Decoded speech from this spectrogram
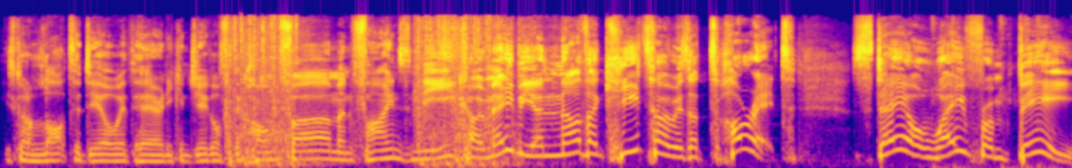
He's got a lot to deal with here, and he can jiggle for the confirm and finds NiKo. Maybe another k1to is a turret. Stay away from B.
